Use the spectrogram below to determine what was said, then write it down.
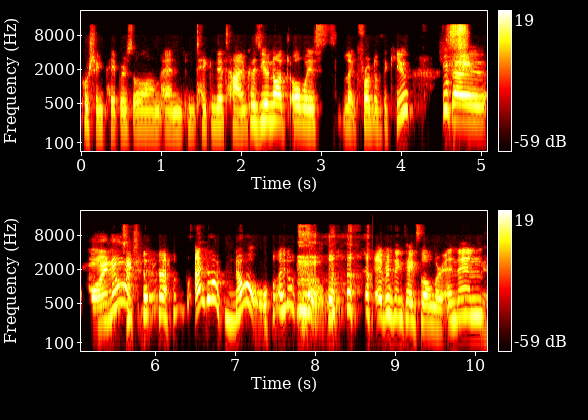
pushing papers along and, and taking their time because you're not always like front of the queue. So why not? I don't know. I don't know. Everything takes longer. And then Yeah.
